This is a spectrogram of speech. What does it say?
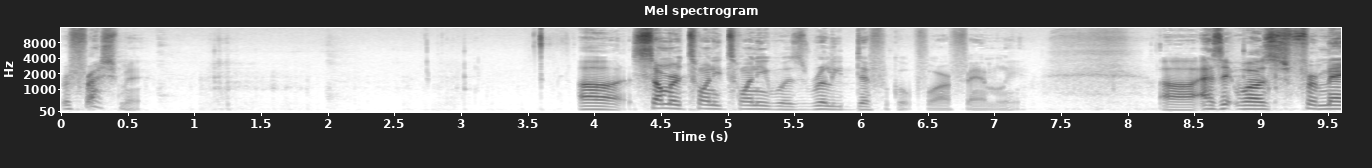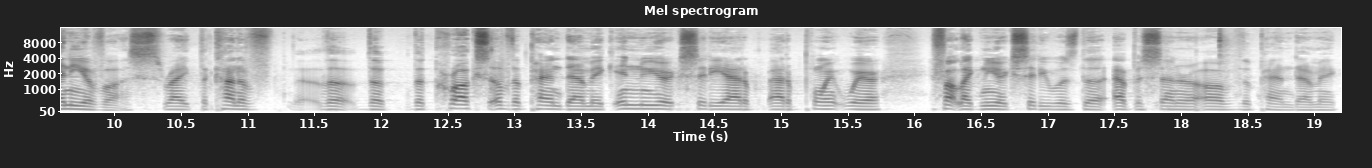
refreshment. Uh, summer 2020 was really difficult for our family, uh, as it was for many of us, right? The kind of the, the, the crux of the pandemic in New York City at a, at a point where it felt like New York City was the epicenter of the pandemic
